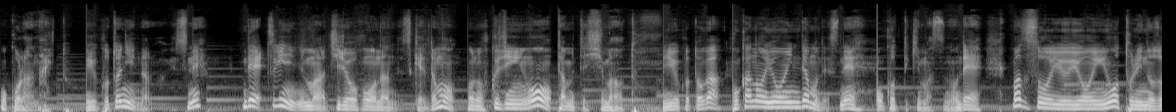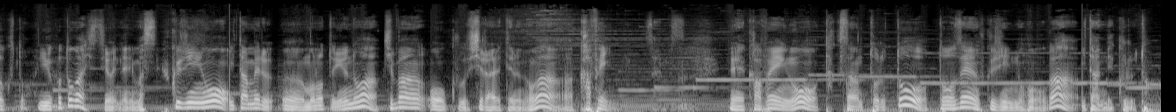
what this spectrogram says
起こらないということになるわけですね。で、次に、まあ、治療法なんですけれども、この副腎を痛めてしまうということが、他の要因でもですね、起こってきますので、まずそういう要因を取り除くということが必要になります。副腎を痛めるものというのは、一番多く知られているのがカフェインでございます。カフェインをたくさん取ると、当然副腎の方が傷んでくると。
